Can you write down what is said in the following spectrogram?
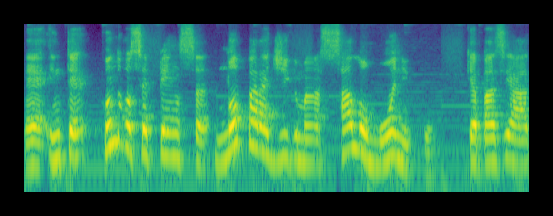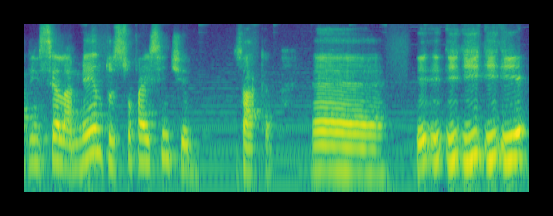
É, inter... Quando você pensa no paradigma salomônico, que é baseado em selamentos, isso faz sentido, saca? É, e, e,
